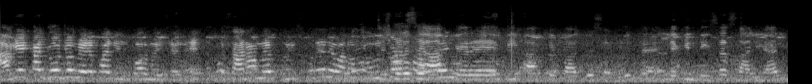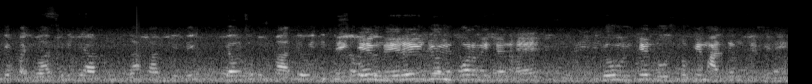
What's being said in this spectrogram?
आगे का जो जो मेरे पास इंफॉर्मेशन है वो सारा मैं पुलिस को देने वाला हूँ। जिस तरह से आप कह रहे हैं कि आपके पास जो सबूत है लेकिन दिशा सालियान के परिवार से भी आपकी मुलाकात की थी? क्या उनसे कुछ बातें हुई थी? देखिए मेरे जो इंफॉर्मेशन है जो उनके दोस्तों के माध्यम से मिली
